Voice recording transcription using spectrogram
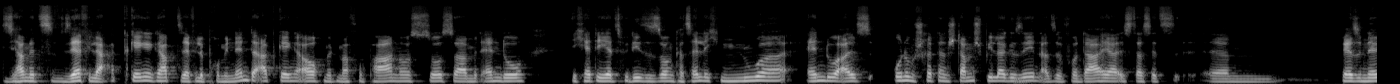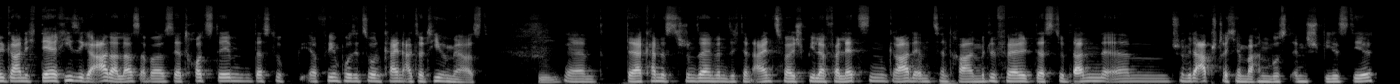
sie haben jetzt sehr viele Abgänge gehabt, sehr viele prominente Abgänge auch mit Mafropanos, Sosa, mit Endo. Ich hätte jetzt für diese Saison tatsächlich nur Endo als unumschrittenen Stammspieler mhm. gesehen. Also von daher ist das jetzt ähm, personell gar nicht der riesige Aderlass, aber es ist ja trotzdem, dass du auf vielen Positionen keine Alternative mehr hast. Mhm. Ähm, da kann es schon sein, wenn sich dann ein, zwei Spieler verletzen, gerade im zentralen Mittelfeld, dass du dann ähm, schon wieder Abstriche machen musst im Spielstil.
